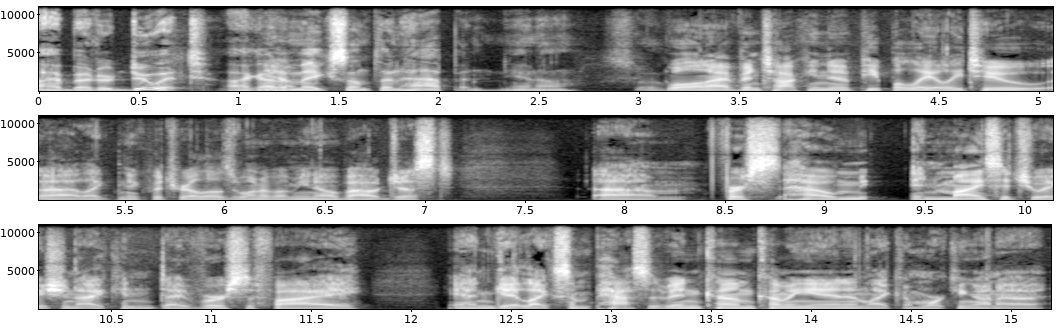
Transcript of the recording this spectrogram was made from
I better do it. I got to Yeah. make something happen. You know. So Well, and I've been talking to people lately too, uh, like Nick Petrillo is one of them. You know about just um, first how in my situation I can diversify and get like some passive income coming in, and like I'm working on a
